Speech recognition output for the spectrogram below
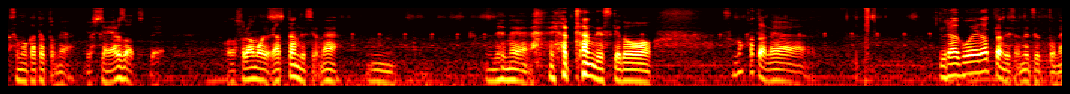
その方とね「よしじゃあやるぞ」っつってこの空模様やったんですよね。うん。でね やったんですけどその方ね裏声だったんですよねずっとね、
